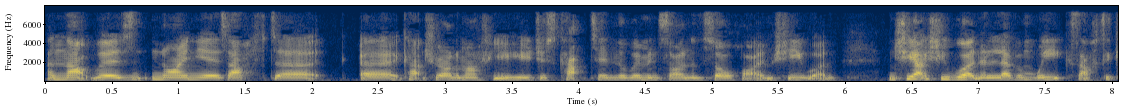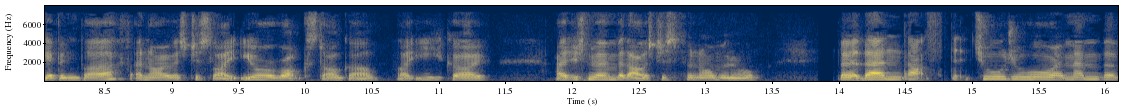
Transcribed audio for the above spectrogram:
And that was nine years after uh, Catriona Matthew, who just captained the women's side of Solheim, she won. And she actually won 11 weeks after giving birth. And I was just like, you're a rock star girl. Like, you go. I just remember that was just phenomenal. But then that's Georgia Hall. I remember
